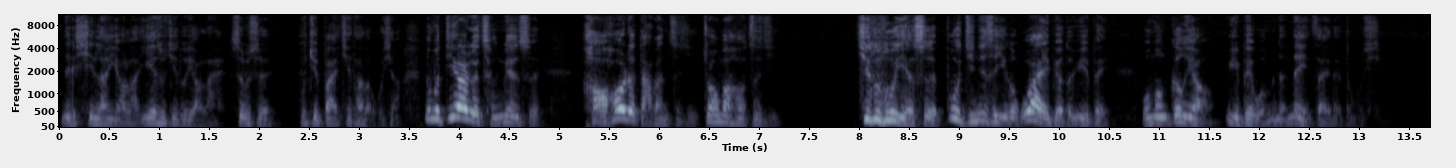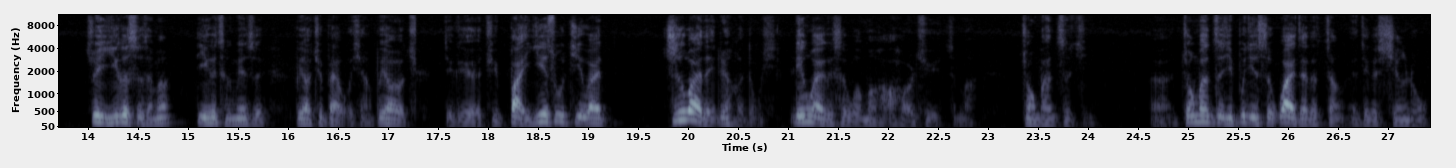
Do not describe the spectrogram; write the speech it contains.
那个新郎要来，耶稣基督要来，是不是？不去拜其他的偶像。那么第二个层面是，好好的打扮自己，装扮好自己。基督徒也是，不仅仅是一个外表的预备，我们更要预备我们的内在的东西。所以，一个是什么？第一个层面是不要去拜偶像，不要去这个去拜耶稣之外之外的任何东西。另外一个是我们好好去什么装扮自己，呃，装扮自己不仅是外在的整这个形容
